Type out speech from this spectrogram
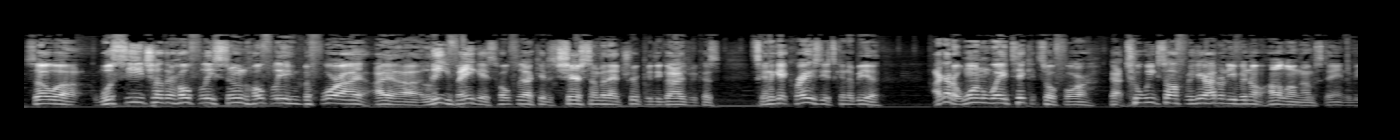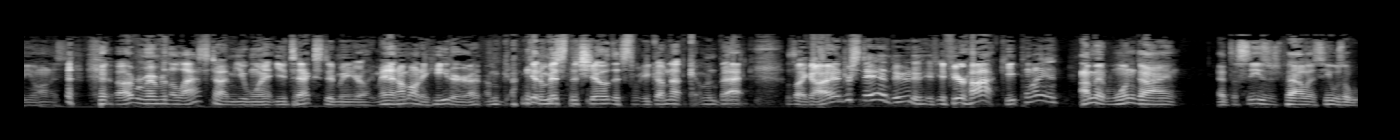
So uh, we'll see each other hopefully soon. Hopefully before I I uh, leave Vegas. Hopefully I could share some of that trip with you guys because it's gonna get crazy. It's gonna be a I got a one way ticket so far. Got two weeks off of here. I don't even know how long I'm staying to be honest. I remember the last time you went, you texted me. You're like, "Man, I'm on a heater. I, I'm, I'm going to miss the show this week. I'm not coming back." I was like, "I understand, dude. If, if you're hot, keep playing." I met one guy at the Caesar's Palace. He was a,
